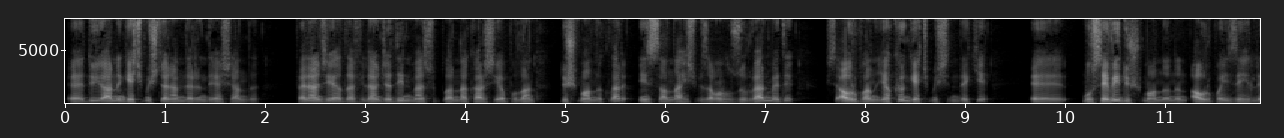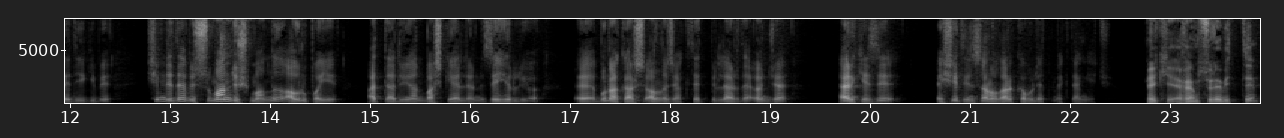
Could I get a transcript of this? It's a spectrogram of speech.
E, dünyanın geçmiş dönemlerinde yaşandı. Falanca ya da filanca din mensuplarına karşı yapılan düşmanlıklar insanlığa hiçbir zaman huzur vermedi. İşte Avrupa'nın yakın geçmişindeki e, Musevi düşmanlığının Avrupa'yı zehirlediği gibi şimdi de Müslüman düşmanlığı Avrupa'yı hatta dünyanın başka yerlerini zehirliyor. E, buna karşı alınacak tedbirler de önce herkesi eşit insan olarak kabul etmekten geçiyor. Peki efendim süre bitti.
